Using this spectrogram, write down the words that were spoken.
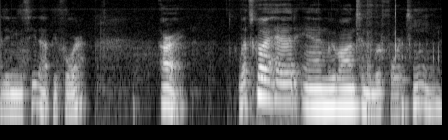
I didn't even see that before. All right, let's go ahead and move on to number 14.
